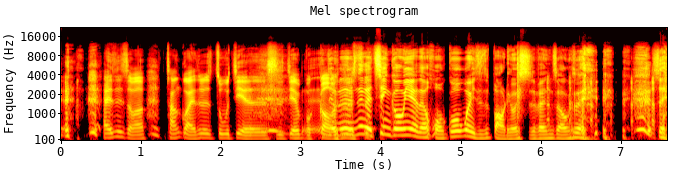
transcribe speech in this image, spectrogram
还是什么场馆是不是租借的时间不够？就是是不是那个庆功宴的火锅位置是保留十分钟，所以 所以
